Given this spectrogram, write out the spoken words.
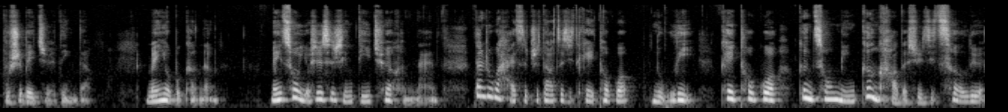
不是被决定的，没有不可能。没错，有些事情的确很难，但如果孩子知道自己可以透过努力，可以透过更聪明、更好的学习策略，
